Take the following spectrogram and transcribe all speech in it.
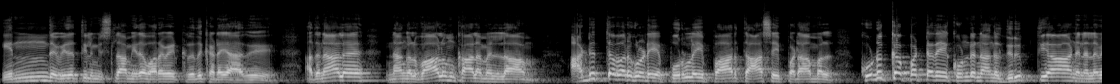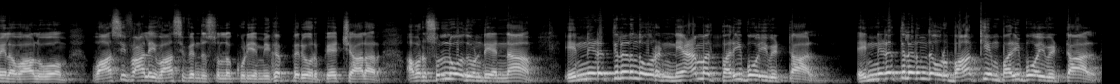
எந்த விதத்திலும் இஸ்லாம் இதை வரவேற்கிறது கிடையாது. அதனால் நாங்கள் வாழும் காலமெல்லாம் அடுத்தவர்களுடைய பொருளை பார்த்து ஆசைப்படாமல் கொடுக்கப்பட்டதை கொண்டு நாங்கள் திருப்தியான நிலைமையில் வாழுவோம். வாசிஃப் அலி வாசிஃப் என்று சொல்லக்கூடிய மிகப்பெரிய ஒரு பேச்சாளர். அவர் சொல்லுவது உண்டு என்ன? என்னிடத்திலிருந்து ஒரு நியமத் பறிபோய்விட்டால் என்னிடத்திலிருந்த ஒரு பாக்கியம் பறிபோய்விட்டால்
